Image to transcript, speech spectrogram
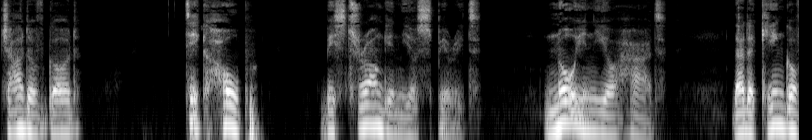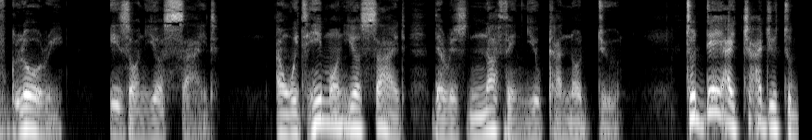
Child of God, take hope. Be strong in your spirit. Know in your heart that the King of glory is on your side. And with him on your side, there is nothing you cannot do. Today I charge you to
